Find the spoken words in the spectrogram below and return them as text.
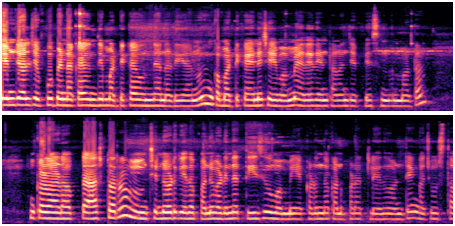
ఏం చేయాలి చెప్పు బెండకాయ ఉంది మట్టికాయ ఉంది అని అడిగాను. ఇంకా మట్టికాయనే చేయి మమ్మీ అదే తింటానని చెప్పేసింది అనమాట ఇక్కడ ప్లాస్టర్ చిన్నోడికి ఏదో పని పడిందో తీసి మమ్మీ ఎక్కడుందో కనపడట్లేదు అంటే ఇంకా చూస్తూ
